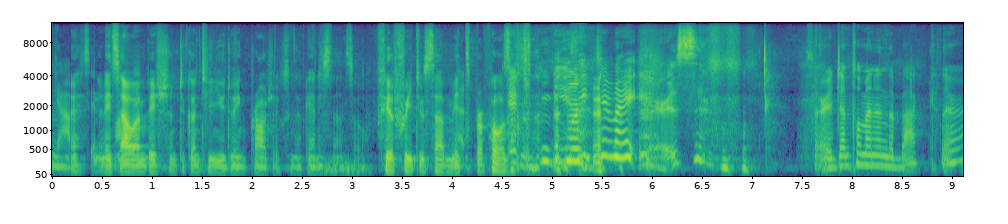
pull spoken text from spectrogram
mm. gaps. in And it's our ambition to continue doing projects in Afghanistan, so feel free to submit proposals. It's music to my ears. Sorry, gentleman in the back there.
